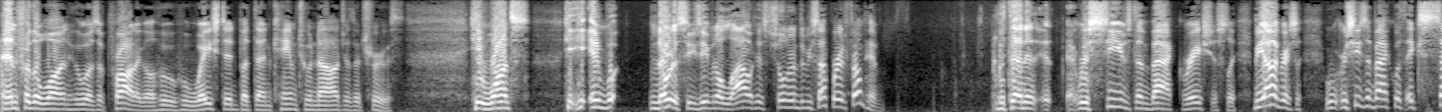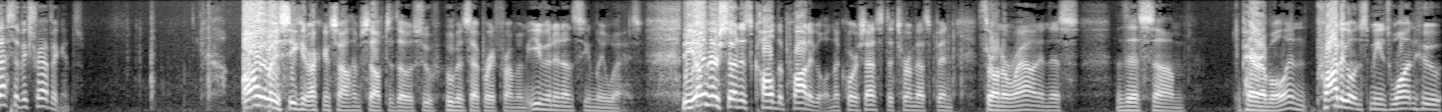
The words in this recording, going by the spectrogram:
And for the one who was a prodigal, who, who wasted, but then came to a knowledge of the truth. He wants, he, he notice he's even allowed his children to be separated from him. But then it, it receives them back graciously. Beyond graciously, receives them back with excessive extravagance always seeking to reconcile himself to those who, who've been separated from him, even in unseemly ways. The younger son is called the prodigal, and of course that's the term that's been thrown around in this this um, parable. And prodigal just means one who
